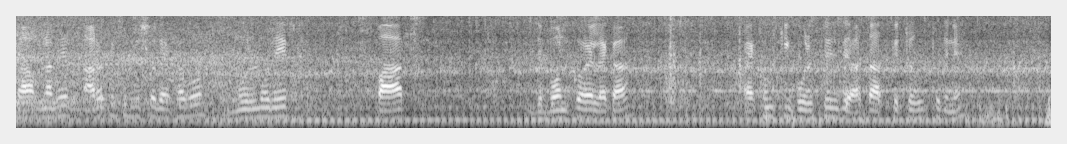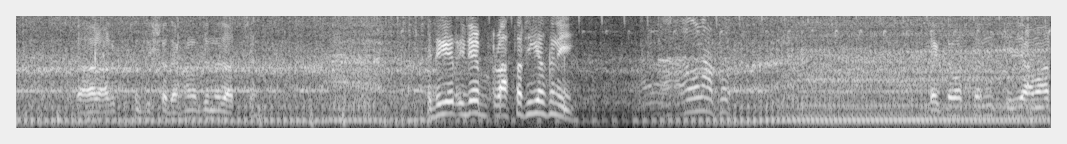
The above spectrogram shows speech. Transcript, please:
তা আপনাদের আরও কিছু দৃশ্য দেখাবো। মূল নদীর পার যে বনকর এলাকা, এখন কি পরিস্থিতিতে আছে আজকে চতুর্থ দিনে? তার আরও কিছু দৃশ্য দেখানোর জন্য যাচ্ছে এদিকে এটার রাস্তা ঠিক আছে নি? দেখতে পাচ্ছেন এই যে আমার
